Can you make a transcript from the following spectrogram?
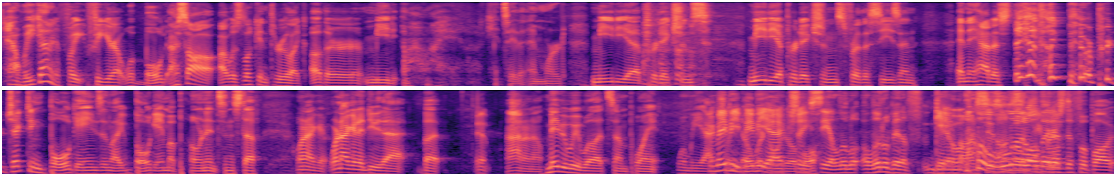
Yeah, we got to fi- figure out what bowl. I saw. I was looking through like other media. Oh, I, I can't say the M word. Media predictions. media predictions for the season, and they had us. They had like they were projecting bowl games and like bowl game opponents and stuff. We're not. Gonna, we're not going to do that, but. Yep. I don't know. Maybe we will at some point when we actually maybe know maybe we're going to a actually bowl. see a little a little bit of game Yeah, on. a Susan little bit of the football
